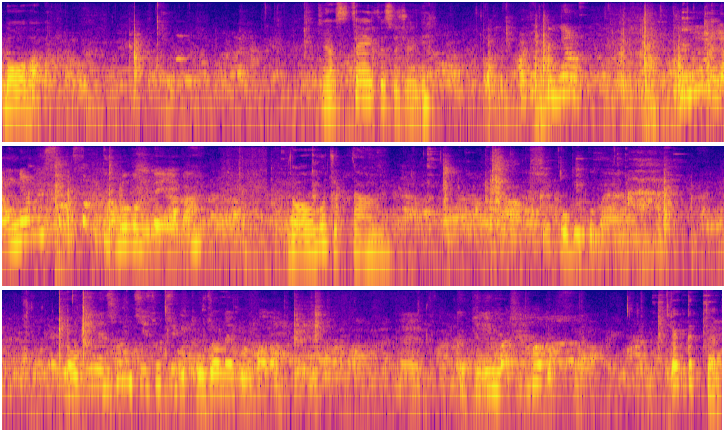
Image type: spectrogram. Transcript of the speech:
먹어봐봐. 그냥 스테이크 수준이야. 아주 그냥 국물 양념을 싹싹 다 먹었네 얘가. 너무 좋다. 역시 고기구만. 여기는 선지 솔직히 도전해볼 만한 응. 그 비린 맛이 하나도 없어. 깨끗해.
